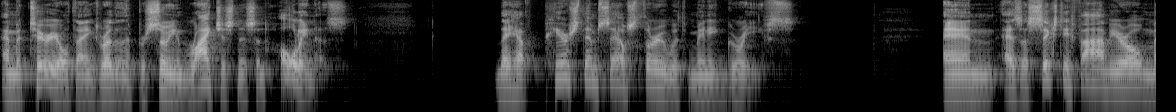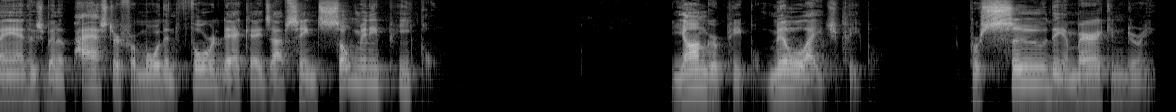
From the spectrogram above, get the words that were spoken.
and material things rather than pursuing righteousness and holiness, they have pierced themselves through with many griefs. And as a 65 year old man who's been a pastor for more than four decades, I've seen so many people, younger people, middle aged people, pursue the American dream,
